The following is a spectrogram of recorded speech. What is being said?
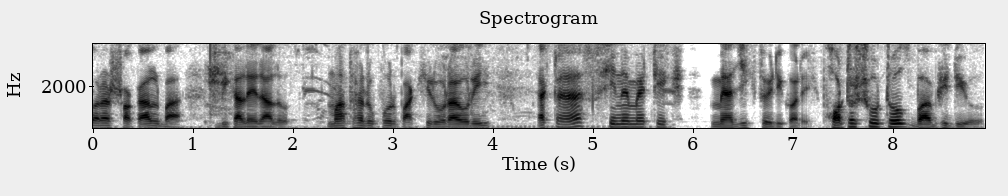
করা সকাল বা বিকালের আলো। মাথার উপর পাখির ওড়াউড়ি একটা সিনেম্যাটিক ম্যাজিক তৈরি করে। ফটোশ্যুট হোক বা ভিডিও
